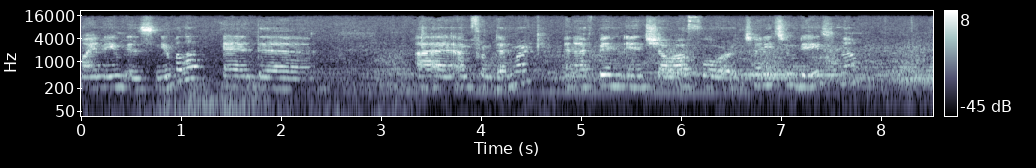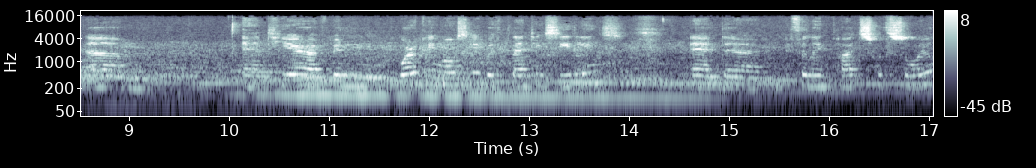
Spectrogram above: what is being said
my name is Nirmala and uh, I, am from Denmark and I've been in Chauá for 22 days now. Um, and here I've been working mostly with planting seedlings and um, filling pots with soil.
